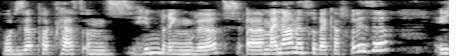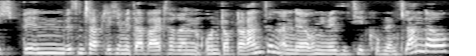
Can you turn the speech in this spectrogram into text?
wo dieser Podcast uns hinbringen wird. Äh, mein Name ist Rebecca Fröse. Ich bin wissenschaftliche Mitarbeiterin und Doktorandin an der Universität Koblenz-Landau.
